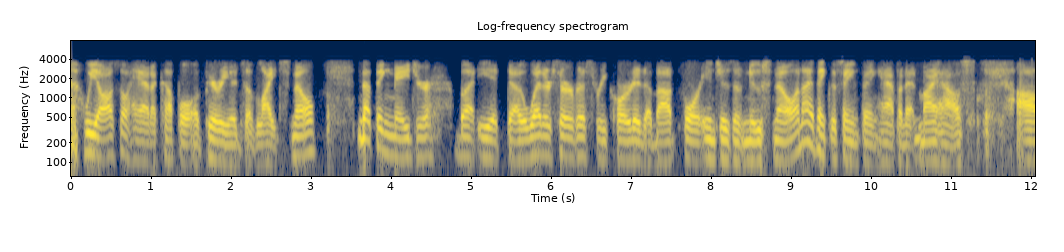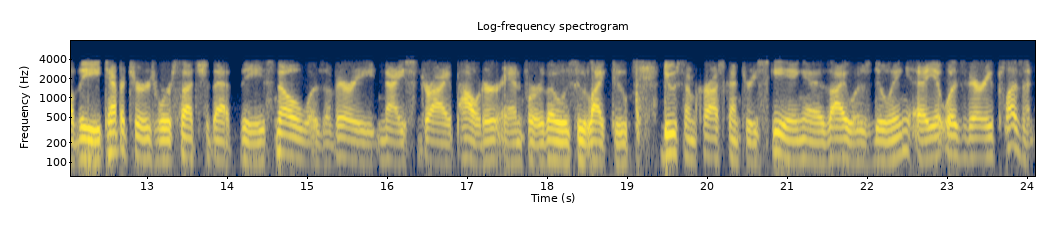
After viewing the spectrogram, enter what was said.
we also had a couple of periods of light snow. Nothing major, but it uh, Weather Service recorded about four inches of new snow, and I think the same thing happened at my house. Uh, the temperatures were such that the snow was a very nice dry powder, and for those who like to do some cross country skiing, as I was doing, uh, it was very pleasant.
